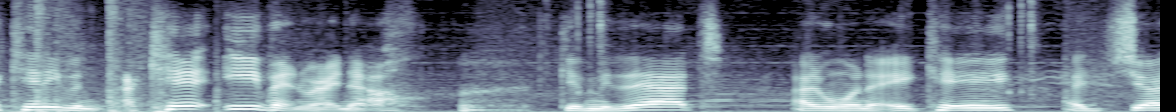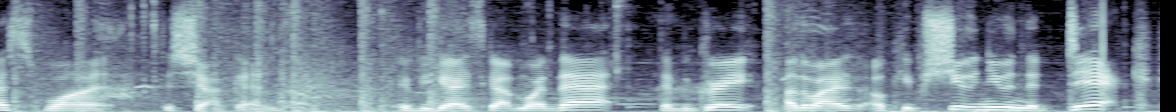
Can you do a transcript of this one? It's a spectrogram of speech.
I can't even, I can't even right now. Give me that. I don't want an AK. I just want the shotgun. If you guys got more of that, that'd be great. Otherwise, I'll keep shooting you in the dick.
